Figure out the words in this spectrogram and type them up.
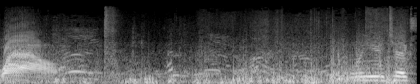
Wow. In Texas.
